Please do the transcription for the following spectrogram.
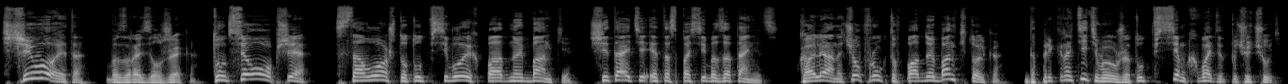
«С чего это?» – возразил Жека. «Тут все общее. С того, что тут всего их по одной банке. Считайте это спасибо за танец». «Колян, а что фруктов по одной банке только?» «Да прекратите вы уже, тут всем хватит по чуть-чуть.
